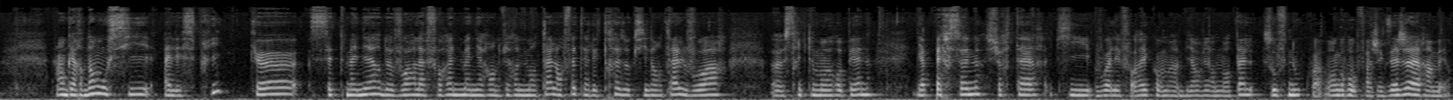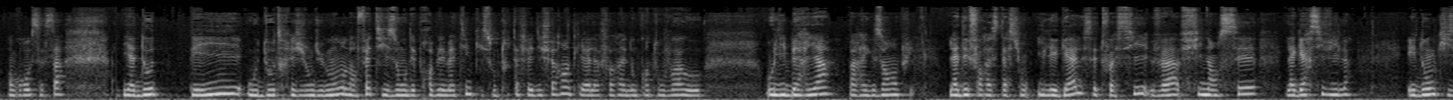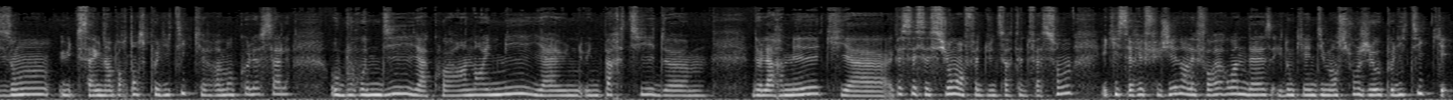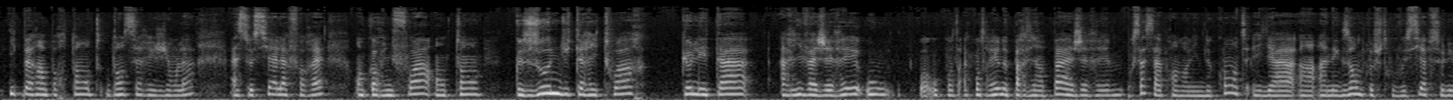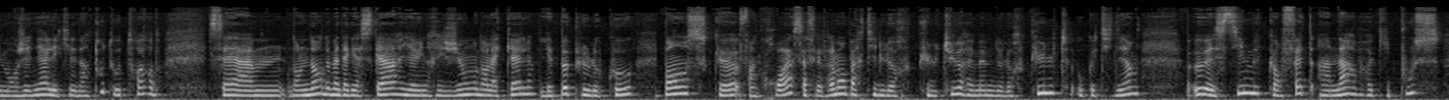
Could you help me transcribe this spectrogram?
en gardant aussi à l'esprit que cette manière de voir la forêt de manière environnementale, en fait, elle est très occidentale, voire euh, strictement européenne. Il n'y a personne sur Terre qui voit les forêts comme un bien environnemental, sauf nous, quoi. En gros, enfin j'exagère, hein, mais en gros c'est ça. Il y a d'autres pays ou d'autres régions du monde, en fait, ils ont des problématiques qui sont tout à fait différentes liées à la forêt. Donc quand on voit au, au Libéria, par exemple, la déforestation illégale, cette fois-ci, va financer la guerre civile. Et donc, ils ont, ça a une importance politique qui est vraiment colossale. Au Burundi, il y a quoi, un an et demi, il y a une, partie de, de l'armée qui a fait sécession, en fait, d'une certaine façon, et qui s'est réfugiée dans les forêts rwandaises. Et donc, il y a une dimension géopolitique qui est hyper importante dans ces régions-là, associée à la forêt, encore une fois, en tant que zone du territoire que l'État arrive à gérer ou au contraire, ne parvient pas à gérer. Donc ça, ça à prendre en ligne de compte. Et il y a un, exemple que je trouve aussi absolument génial et qui est d'un tout autre ordre. C'est euh, dans le nord de Madagascar, il y a une région dans laquelle les peuples locaux pensent que, enfin croient, ça fait vraiment partie de leur culture et même de leur culte au quotidien. Eux estiment qu'en fait, un arbre qui pousse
